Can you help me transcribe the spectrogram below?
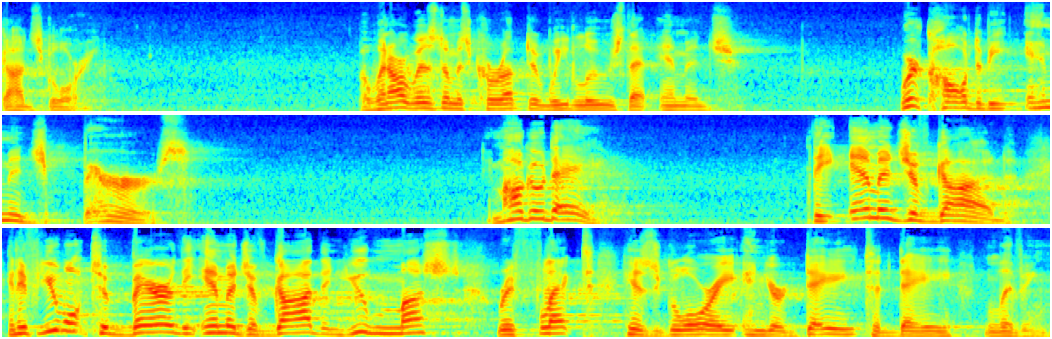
God's glory. But when our wisdom is corrupted, we lose that image. We're called to be image bearers. Imago Dei, the image of God. And if you want to bear the image of God, then you must reflect His glory in your day to day living.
